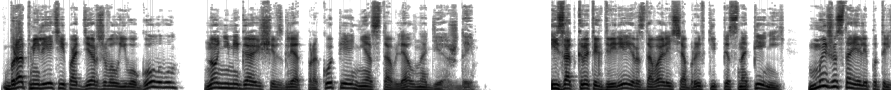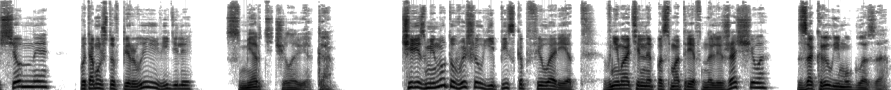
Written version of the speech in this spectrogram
Брат Милетий поддерживал его голову, но немигающий взгляд Прокопия не оставлял надежды. Из открытых дверей раздавались обрывки песнопений. Мы же стояли потрясенные, потому что впервые видели смерть человека. Через минуту вышел епископ Филарет, внимательно посмотрев на лежащего, закрыл ему глаза.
